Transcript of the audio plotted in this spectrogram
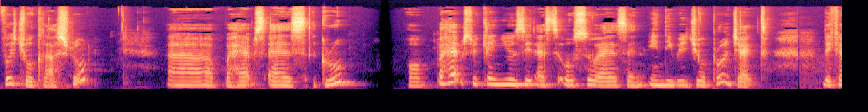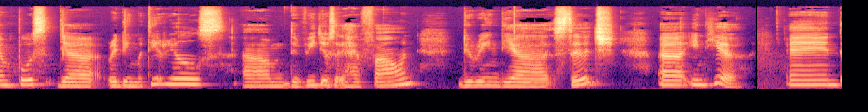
virtual classroom, uh, perhaps as a group, or perhaps you can use it as also as an individual project. They can post their reading materials, um, the videos that they have found during their search uh, in here. And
